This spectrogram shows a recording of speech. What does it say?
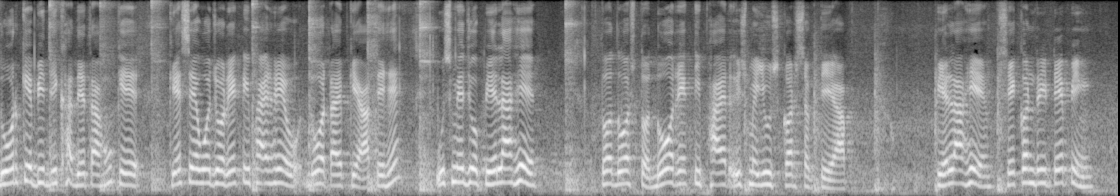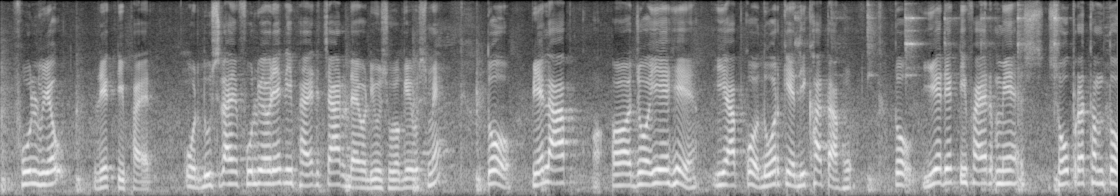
दौड़ के भी दिखा देता हूँ कि कैसे वो जो रेक्टिफायर है, वो दो टाइप के आते हैं। उसमें जो पहला है तो दोस्तों, दो रेक्टिफायर इसमें यूज़ कर सकते हैं आप। पहला है secondary tapping full wave rectifier और दूसरा है फुल वेव रेक्टिफायर चार डायोड यूज़ हो गए उसमें। तो पहला आप जो ये है, ये आपको दौड़ के दिखाता हूँ। तो ये रेक्टिफायर में सौ प्रथम तो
